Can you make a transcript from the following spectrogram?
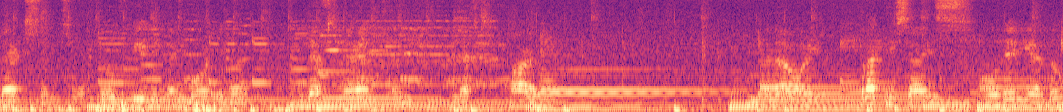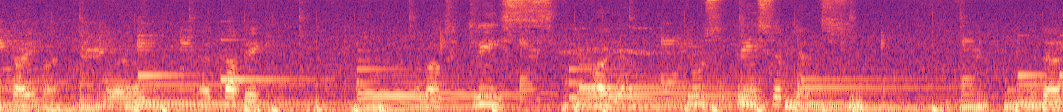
legs and she has no feeling anymore in her left hand and left arm. Now I practice already a long time a, a, a topic about three, uh, through three subjects. The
